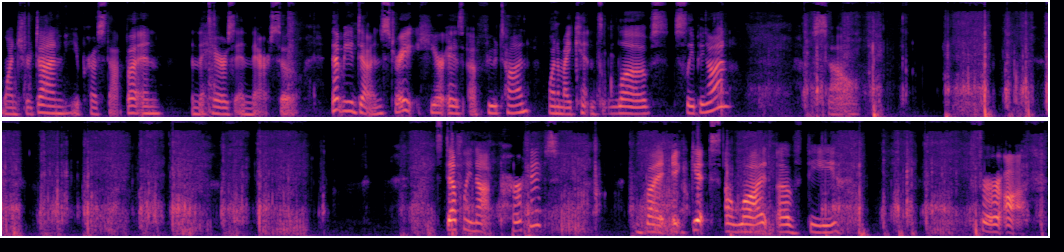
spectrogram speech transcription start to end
once you're done you press that button and the hair's in there. So let me demonstrate. Here is a futon one of my kittens loves sleeping on. So it's definitely not perfect, but it gets a lot of the fur off.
